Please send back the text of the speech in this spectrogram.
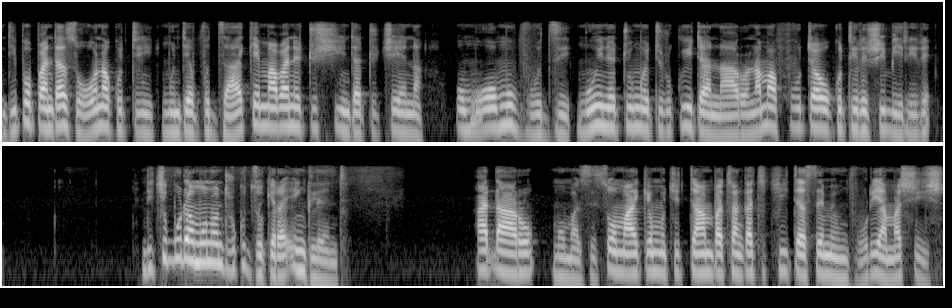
Ndipo pandazoona kuti mundebvu dzake mava netushinda tuchena umwewo mubvudzi muine tumwe tiri kuita nharo namafuta okuti risvibirire. Ndichibuda muno ndiri kudzokera england. Adaro mumaziso make muchitamba changa chichiita semimvuri yamashizha.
